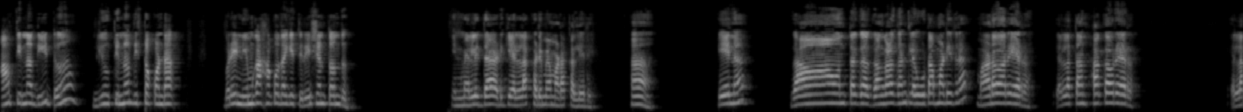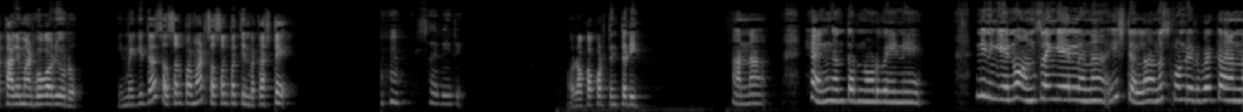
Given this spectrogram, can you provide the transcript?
ನಾವು ತಿನ್ನೋದು ಇಟ್ಟು ನೀವು ತಿನ್ನೋದು ಇಷ್ಟ ಬರೀ ನಿಮ್ಗೆ ಹಾಕೋದಾಗೈತಿ ರೇಷನ್ ತಂದು. ಇನ್ಮೇಲಿದ್ದ ಅಡಿಗೆ ಎಲ್ಲ ಕಡಿಮೆ ಮಾಡಕ್ ಕಲೀರಿ. ಹಾ. ಏನ? ಗಾವ್ ಅಂತಾಗ ಗಂಗಳ ಗಂಟ್ಲೆ ಊಟ ಮಾಡಿದ್ರೆ? ಮಾಡೋರು ಯಾರು? ಎಲ್ಲ ತಂದು ಹಾಕೋರು ಯಾರು? ಎಲ್ಲ ಖಾಲಿ ಮಾಡಿ ಹೋಗೋರು ಇವರು. ಇನ್ಮೇಗಿದ್ದ ಸ ಸ್ವಲ್ಪ ಮಾಡಿ ಸ್ವಲ್ಪ ತಿನ್ಬೇಕಷ್ಟೇ. ಸರಿ ರೀ. ರೊಕ್ಕ ಕೊಡ್ತೀನಿ ತಡಿ. ಅಣ್ಣ ಹೆಂಗಂತಾರೆ ನೋಡ್ವೇನಿ ನಿನಗೇನು ಅನ್ಸಂಗೇ ಇಲ್ಲಣ್ಣ ಇಷ್ಟೆಲ್ಲ ಅನಿಸ್ಕೊಂಡಿರ್ಬೇಕ ಅಣ್ಣ.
